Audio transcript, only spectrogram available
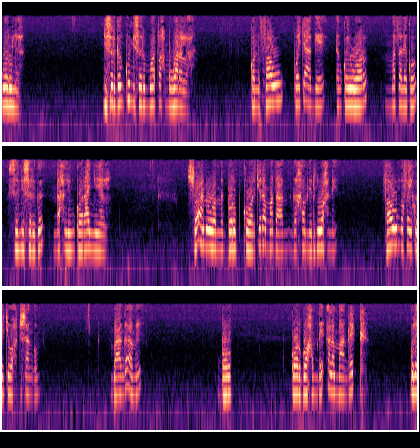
waru la nisër ga nga ko nisër moo tax mu wara la kon faw boo ca àggee da nga koy woor matale ko sa nisër ga ndax li nga ko ràññeel. Soo amee woon nag koor ci ramadan nga xam ne duñu wax ne faaw nga fay ko ci waxtu sàngam mbaa nga amee borub koor goo xam ne alamaan rek la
